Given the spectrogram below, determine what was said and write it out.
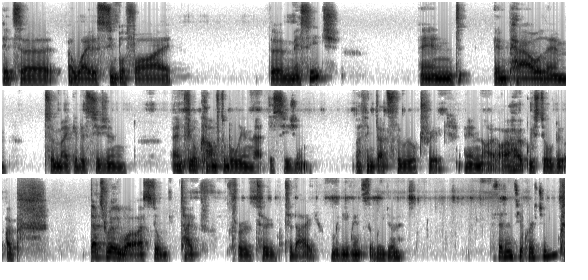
it's a, a way to simplify the message and empower them to make a decision and feel comfortable in that decision. I think that's the real trick, and I, I hope we still do. I, that's really what I still take through to today with the events that we do. Does that answer your question?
